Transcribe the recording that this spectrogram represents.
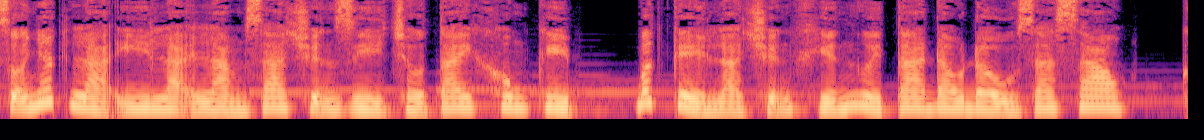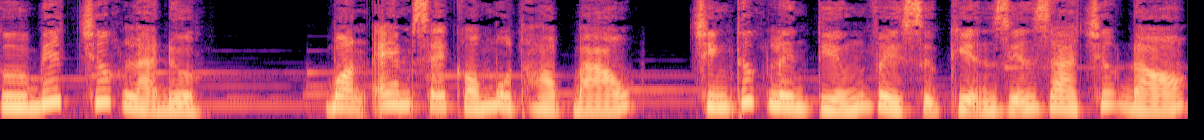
sợ nhất là y lại làm ra chuyện gì trở tay không kịp, bất kể là chuyện khiến người ta đau đầu ra sao, cứ biết trước là được. Bọn em sẽ có một họp báo, chính thức lên tiếng về sự kiện diễn ra trước đó,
